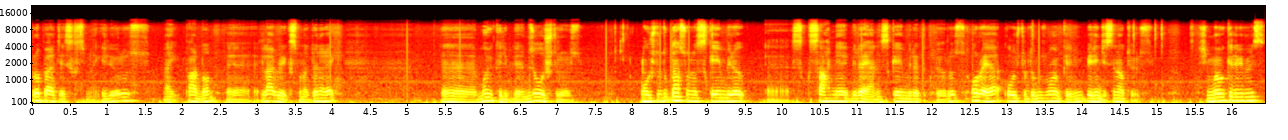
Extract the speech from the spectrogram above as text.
Properties kısmına geliyoruz. Ay, pardon, e, library kısmına dönerek e, movie kliplerimizi oluşturuyoruz. Oluşturduktan sonra Scale 1'e e, sahne 1'e yani Scale 1'e tıklıyoruz. Oraya oluşturduğumuz movie klibin birincisini atıyoruz. Şimdi movie klibimiz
